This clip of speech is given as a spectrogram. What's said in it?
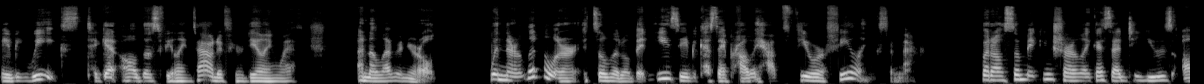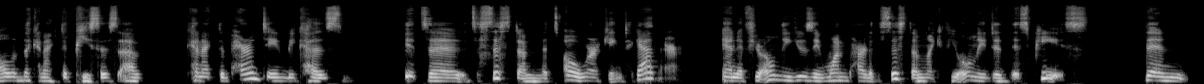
maybe weeks to get all those feelings out if you're dealing with an 11 year old. When they're littler, it's a little bit easy because they probably have fewer feelings in there. But also making sure, like I said, to use all of the connected pieces of connected parenting because it's a, it's a system that's all working together. And if you're only using one part of the system, like if you only did this piece, then,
